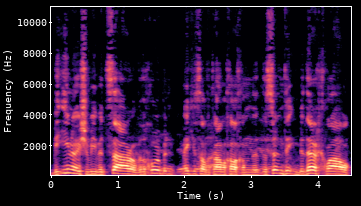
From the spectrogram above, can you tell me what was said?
Be'ino, you should be bitzar over the churban. Make yourself a talmud chacham. The, the certain thing, b'derech klal,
